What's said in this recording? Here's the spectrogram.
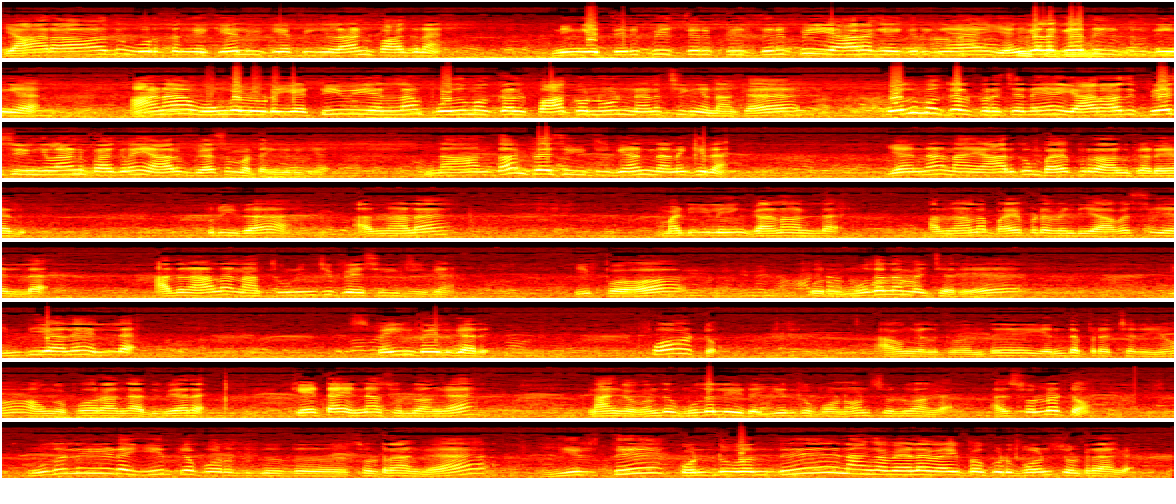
யாராவது ஒருத்தங்க கேள்வி கேட்பீங்களான்னு பாக்குறேன். நீங்க திருப்பி திருப்பி திருப்பி யார கேக்குறீங்க? எங்களை கேட்டுக்கிட்டு இருக்கீங்க. ஆனா உங்களுடைய டிவி எல்லாம் பொதுமக்கள் பார்க்கணும்னு நினைச்சீங்கனாக்க பொதுமக்கள் பிரச்சனைய யாராவது பேசுவீங்களான்னு பாக்குறேன். யாரும் பேச மாட்டேங்கிறீங்க. நான் தான் பேசிக்கிட்டு இருக்கேன்னு நினைக்கிறேன். ஏன்னா நான் யாருக்கும் பயப்படுற ஆள் கிடையாது. புரியுதா? அதனால மடியிலையும் கனம் இல்லை. அதனால பயப்பட வேண்டிய அவசியம் இல்லை. அதனால நான் துணிஞ்சு பேசிக்கிட்டு இருக்கேன். இப்போ ஒரு முதலமைச்சர் இந்தியாலே இல்லை. ஸ்பெயின் போயிருக்காரு. போகட்டும். அவங்களுக்கு வந்து எந்த பிரச்சனையும் அவங்க போகிறாங்க அது வேற. கேட்டால் என்ன சொல்லுவாங்க? நாங்கள் வந்து முதலீடை ஈர்க்க போனோம்னு சொல்லுவாங்க. அது சொல்லட்டும். முதலீடை ஈர்க்க போகிறதுக்கு சொல்கிறாங்க ஈர்த்து கொண்டு வந்து நாங்கள் வேலை வாய்ப்பை கொடுப்போம்னு சொல்கிறாங்க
